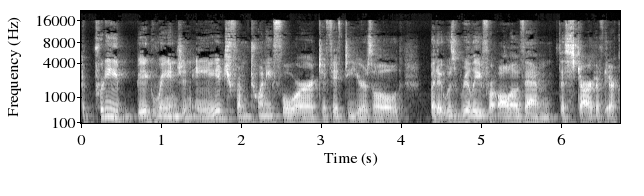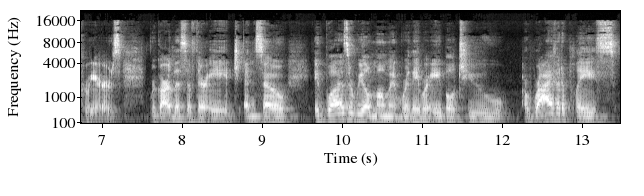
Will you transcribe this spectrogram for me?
a pretty big range in age from 24 to 50 years old. But it was really for all of them the start of their careers, regardless of their age. And so it was a real moment where they were able to arrive at a place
